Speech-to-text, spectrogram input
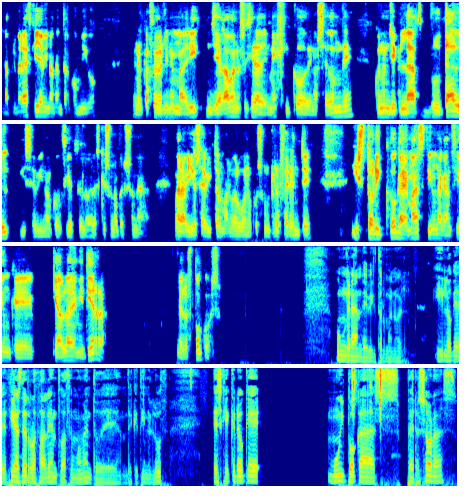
La primera vez que ella vino a cantar conmigo en el Café Berlín en Madrid, llegaba, no sé si era de México, de no sé dónde, con un jet lag brutal y se vino al concierto. Y la verdad es que es una persona maravillosa. Víctor Manuel, bueno, pues un referente histórico que además tiene una canción que, que habla de mi tierra, de los pocos. Un grande, Víctor Manuel. y lo que decías de Rosalén tú hace un momento, de que tiene luz, es que creo que muy pocas personas,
